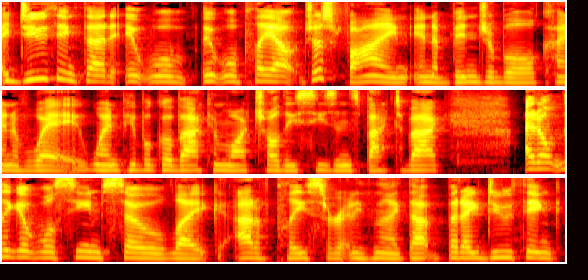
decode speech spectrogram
I do think that it will it will play out just fine in a bingeable kind of way when people go back and watch all these seasons back to back. I don't think it will seem so like out of place or anything like that. But I do think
